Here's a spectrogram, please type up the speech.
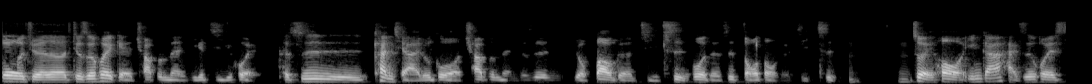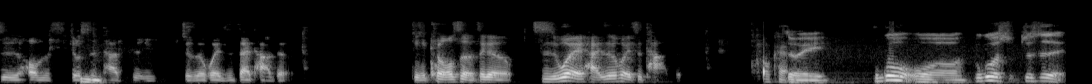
所以我觉得就是会给 Chapman 一个机会，可是看起来如果 Chapman 就是有爆个几次，或者是抖抖的几次，最后应该还是会是 Holmes，就是他自己就是会是在他的就是 closer 这个职位还是会是他的。OK，对。不过我不过就是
